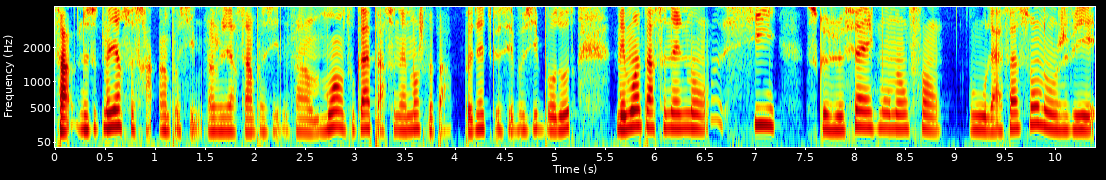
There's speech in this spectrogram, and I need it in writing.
Enfin, de toute manière, ce sera impossible. je veux dire, c'est impossible. Enfin, moi, en tout cas, personnellement, je peux pas. Peut-être que c'est possible pour d'autres. Mais moi, personnellement, si ce que je fais avec mon enfant ou la façon dont je vais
